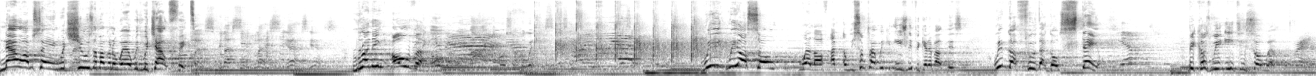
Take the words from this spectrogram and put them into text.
Now I'm saying, which shoes am I going to wear with which outfit? Bless, bless, bless. Yes, yes. Running over. Over. My, come on, sir. Witness. Yes. We, we are so, well off, and, and we sometimes we can easily forget about this. We've got food that goes stale because we're eating so well. Right.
